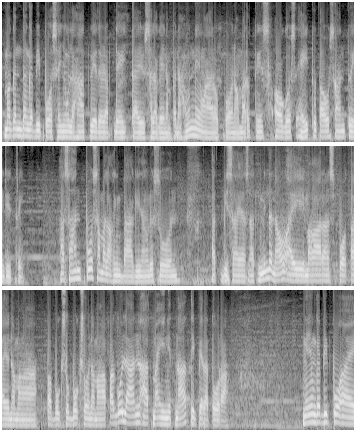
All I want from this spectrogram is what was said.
Magandang gabi po sa inyong lahat. Weather update tayo sa lagay ng panahon ngayong araw po ng Martes, August 8, 2023. Asahan po sa malaking bahagi ng Luzon at Visayas at Mindanao ay makaranas po tayo ng mga pabugso-bugso na mga pagulan at mainit na temperatura. Ngayong gabi po ay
